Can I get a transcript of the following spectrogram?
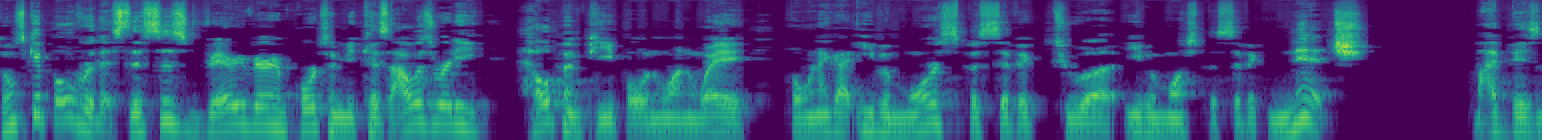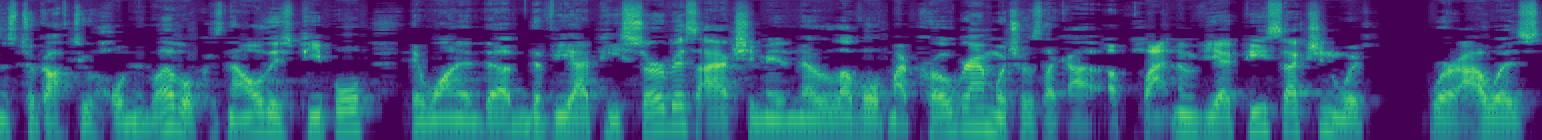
don't skip over this. This is very, very important because I was already helping people in one way. But when I got even more specific to a even more specific niche, my business took off to a whole new level because now all these people, they wanted the, the VIP service. I actually made another level of my program, which was like a, a platinum VIP section, which where I was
